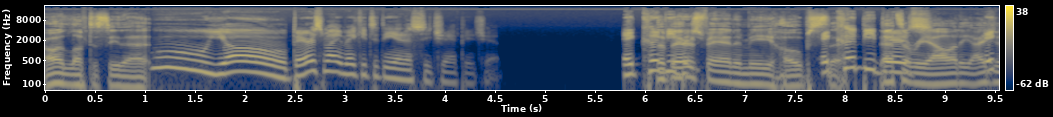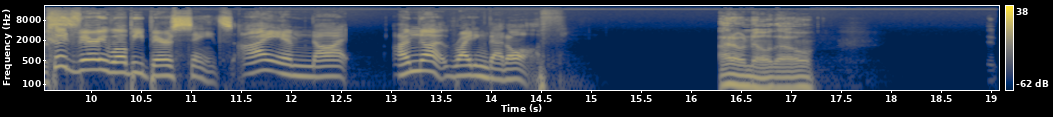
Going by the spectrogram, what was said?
Oh, I'd love to see that. Ooh, yo, Bears might make it to the NFC Championship. It could the be. Bears fan in me hopes It that could be that's Bears- a reality. I it just could very well be Bears Saints. I am not. I'm not writing that off. I don't know though. It,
